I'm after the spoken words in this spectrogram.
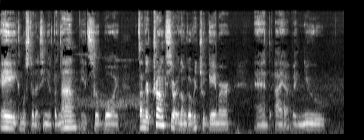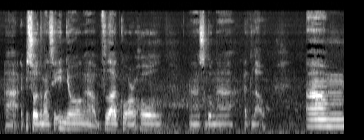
Hey, kumusta da sinyo tanan? It's your boy Thunder Trunks, your Ilonggo Ritual Gamer, and I have a new uh, episode naman sa inyo uh, vlog ko or haul uh, subong uh, adlaw. Um,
